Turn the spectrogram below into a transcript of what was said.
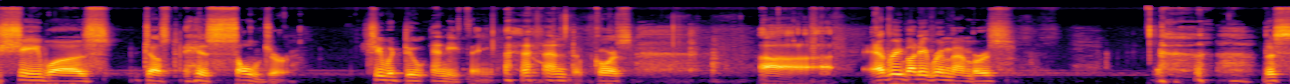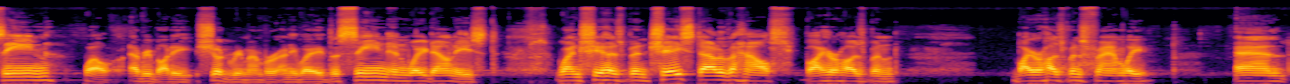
she was just his soldier. She would do anything. and of course, uh, everybody remembers the scene, well, everybody should remember anyway, the scene in Way Down East when she has been chased out of the house by her husband, by her husband's family, and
